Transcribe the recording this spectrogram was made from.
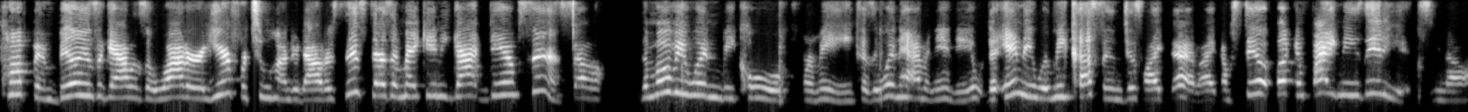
pumping billions of gallons of water a year for $200. This doesn't make any goddamn sense. So the movie wouldn't be cool for me because it wouldn't have an ending. It, the ending with me cussing just like that. Like I'm still fucking fighting these idiots, you know.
